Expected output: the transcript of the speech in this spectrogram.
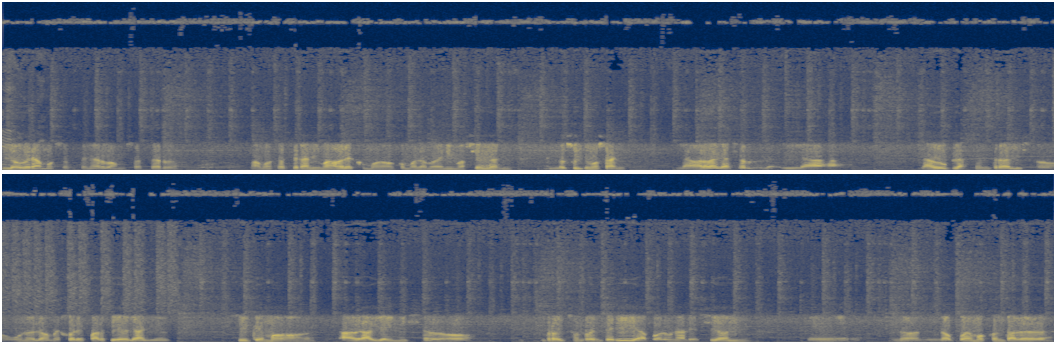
logramos sostener vamos a ser vamos a ser animadores como, como lo venimos haciendo en, los últimos años. La verdad que ayer la, la dupla central hizo uno de los mejores partidos del año, sí que hemos, había iniciado Royson Rentería por una lesión. Eh, no, no podemos contar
